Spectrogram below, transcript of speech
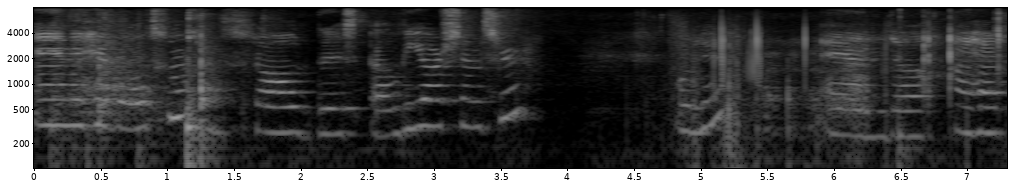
And I have also installed this LDR sensor over here and uh, I have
